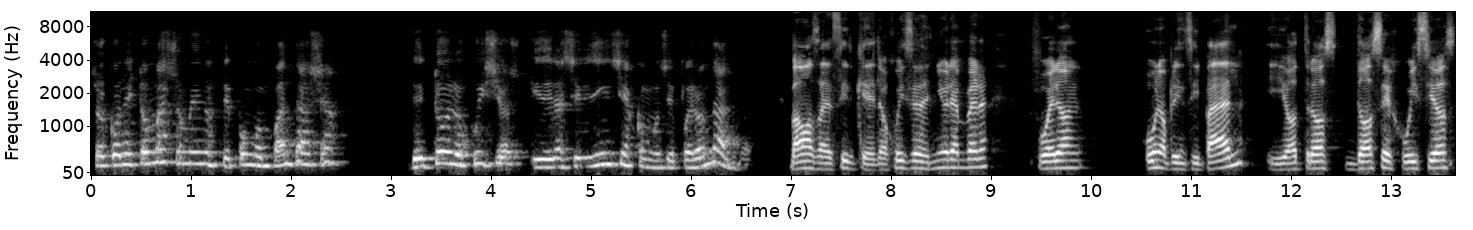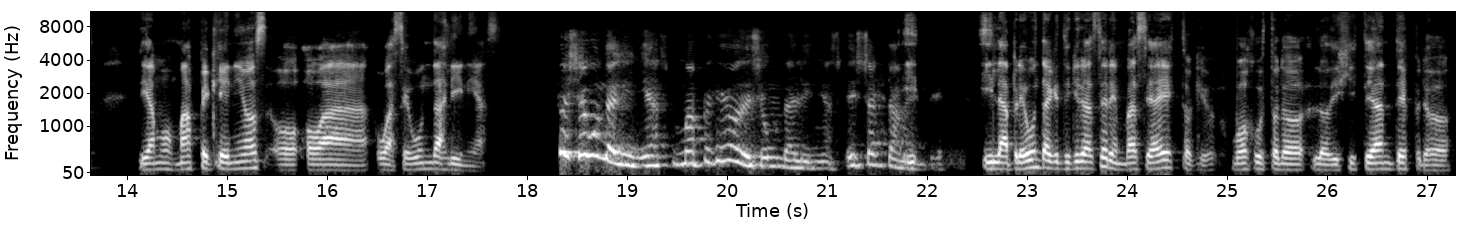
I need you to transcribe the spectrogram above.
Yo con esto más o menos te pongo en pantalla de todos los juicios y de las evidencias como se fueron dando. Vamos a decir que los juicios de Nuremberg fueron uno principal y otros 12 juicios, digamos, más pequeños o, a, segundas líneas. De segundas líneas, más pequeños de segundas líneas, exactamente. Y, la pregunta que te quiero hacer en base a esto, que vos justo lo dijiste antes, pero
